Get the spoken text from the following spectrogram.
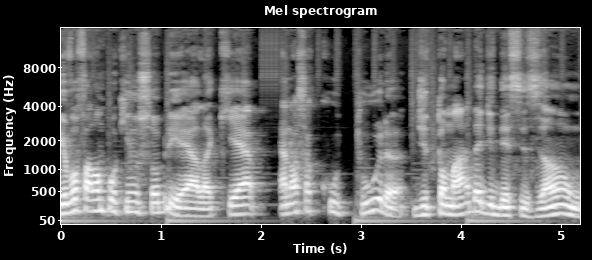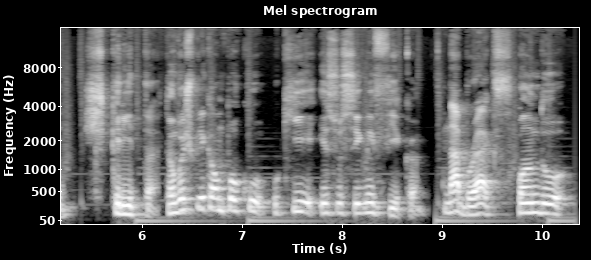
E eu vou falar um pouquinho sobre ela, que é a nossa cultura de tomada de decisão escrita. Então vou explicar um pouco o que isso significa. Na Brex, quando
